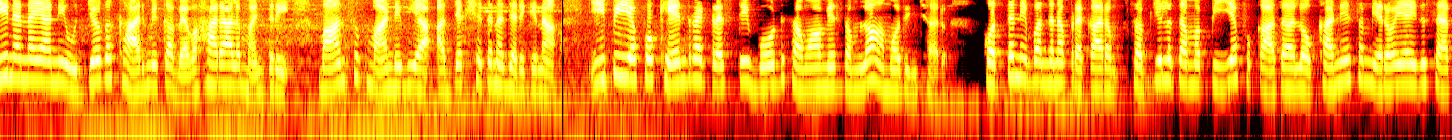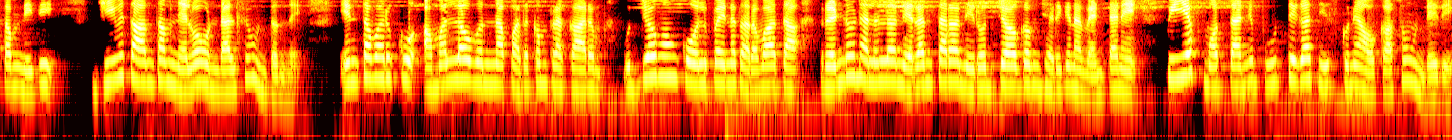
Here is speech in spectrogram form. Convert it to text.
ఈ నిర్ణయాన్ని ఉద్యోగ కార్మిక వ్యవహారాల మంత్రి మాన్సుఖ్ మాండవియా అధ్యక్షతన జరిగిన ఈపీఎఫ్ఓ కేంద్ర ట్రస్టీ బోర్డు సమావేశంలో ఆమోదించారు. కొత్త నిబంధన ప్రకారం సభ్యులు తమ పీఎఫ్ ఖాతాలో కనీసం ఇరవై ఐదు శాతం నిధి జీవితాంతం నిల్వ ఉండాల్సి ఉంటుంది. ఇంతవరకు అమల్లో ఉన్న పథకం ప్రకారం ఉద్యోగం కోల్పోయిన తర్వాత రెండు నెలల నిరంతర నిరుద్యోగం జరిగిన వెంటనే పీఎఫ్ మొత్తాన్ని పూర్తిగా తీసుకునే అవకాశం ఉండేది.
